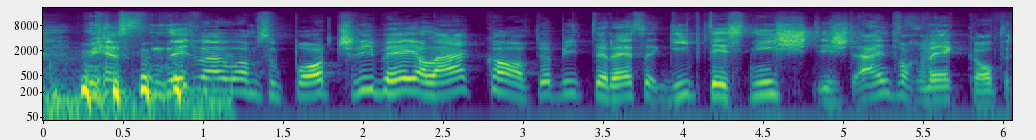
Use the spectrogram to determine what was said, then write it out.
müsst ihr nicht mal am Support schreiben, hey, ich Lag gehabt, du bitte Resen, gibt es nicht, ist einfach weg, oder?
